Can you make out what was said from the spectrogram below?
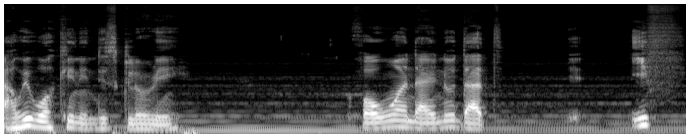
are we walking in this glory? For one, I know that if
